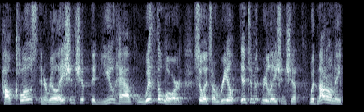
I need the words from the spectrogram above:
how close in a relationship that you have with the Lord. So, it's a real intimate relationship with not only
